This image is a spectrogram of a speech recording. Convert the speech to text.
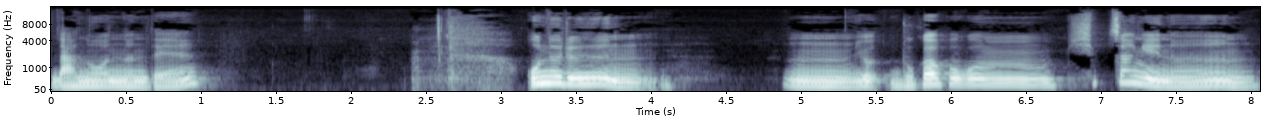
나누었는데 오늘은 음, 누가복음 10장에는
